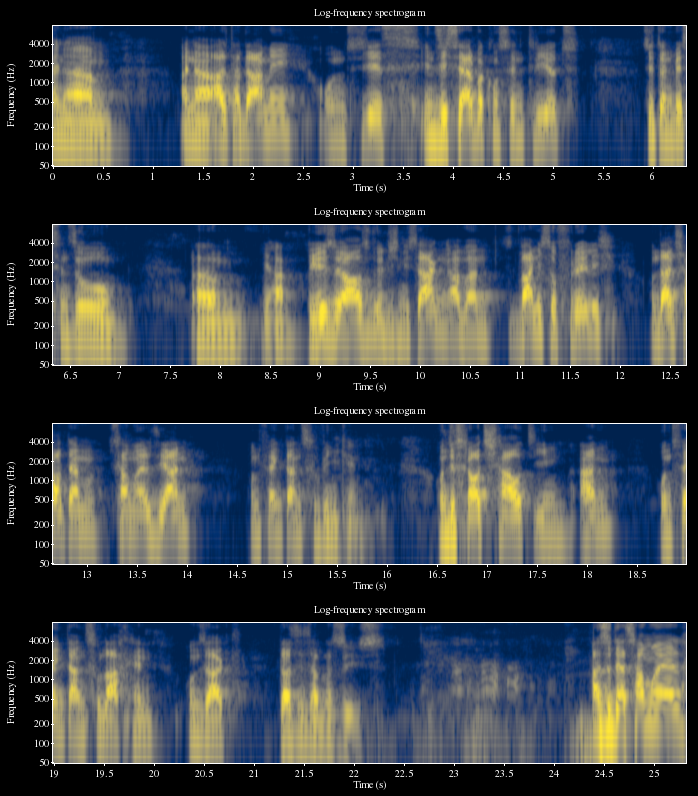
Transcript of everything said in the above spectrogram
eine, eine alte Dame und sie ist in sich selber konzentriert, sieht ein bisschen so ähm, ja, böse aus, würde ich nicht sagen, aber war nicht so fröhlich. Und dann schaut er Samuel sie an und fängt an zu winken. Und die Frau schaut ihm an und fängt an zu lachen und sagt, das ist aber süß. Also der Samuel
